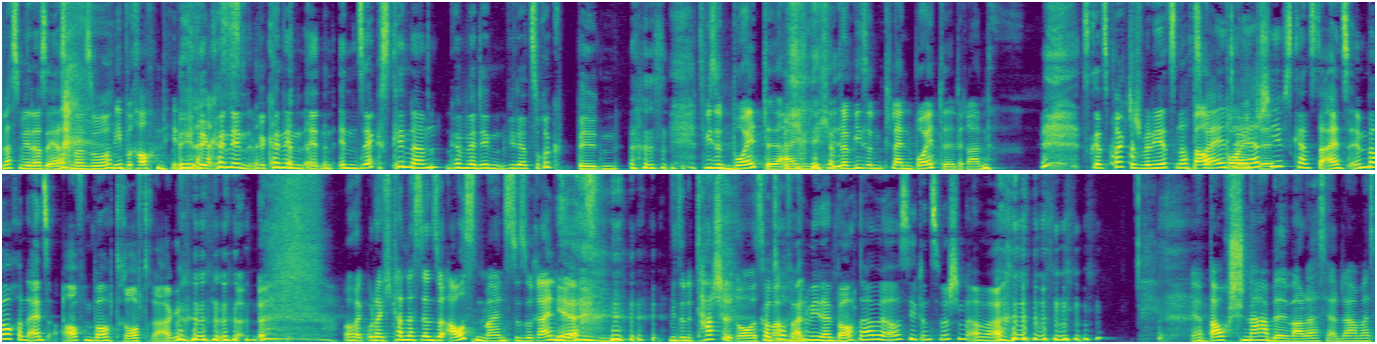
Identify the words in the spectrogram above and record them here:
Lassen wir das erstmal so. wir brauchen den wir, wir können den, wir können den in, in sechs Kindern können wir den wieder zurückbilden. ist wie so ein Beutel eigentlich. Ich habe da wie so einen kleinen Beutel dran. ist ganz praktisch. Wenn du jetzt noch zwei hinterher schiebst, kannst du eins im Bauch und eins auf dem Bauch drauftragen. Oder ich kann das dann so außen, meinst du, so reinsetzen. Mit so eine Tasche raus. Kommt drauf an, wie dein Bauchnabel aussieht inzwischen, aber Ja, Bauchschnabel war das ja damals.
